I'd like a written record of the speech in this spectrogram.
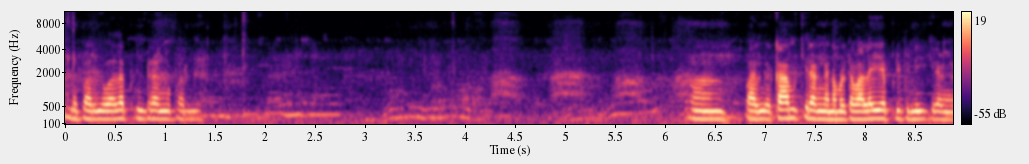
இந்த பாருங்கள் வலை பின்னுறாங்க பாருங்கள் பாருங்கள் காமிக்கிறாங்க நம்மள்ட்ட வலையை எப்படி பின்னிக்கிறாங்க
